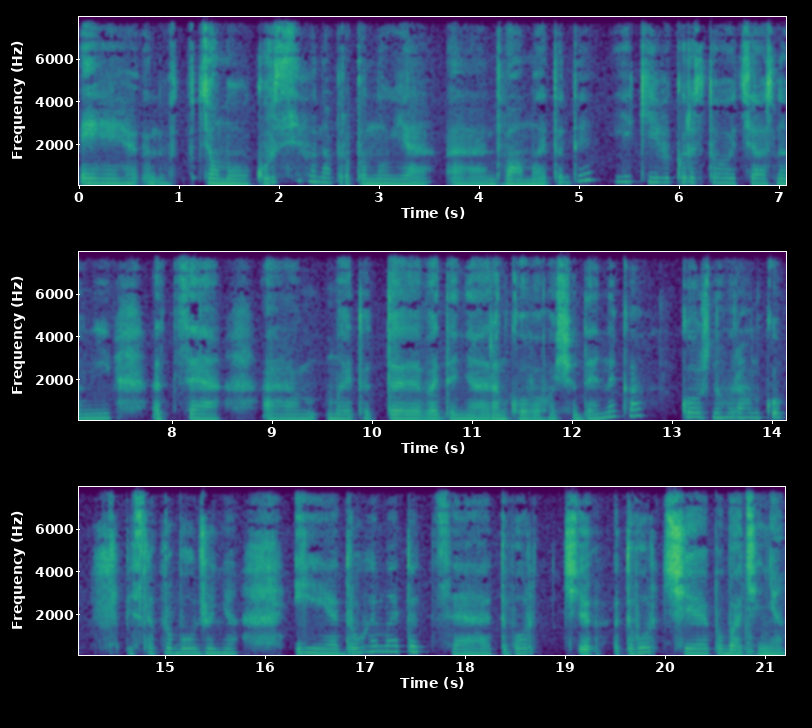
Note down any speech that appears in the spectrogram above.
І в цьому курсі вона пропонує два методи, які використовуються основні. Це е, метод е, ведення ранкового щоденника кожного ранку після пробудження. І другий метод це творче, творче побачення.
